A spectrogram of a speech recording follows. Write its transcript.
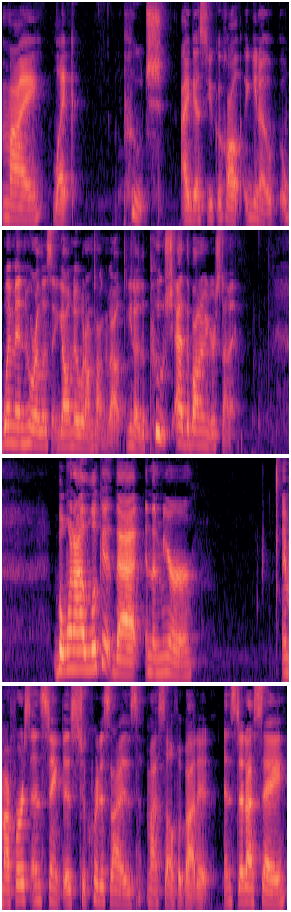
my like pooch I guess you could call, you know, women who are listening, y'all know what I'm talking about. You know, the pooch at the bottom of your stomach. But when I look at that in the mirror, and my first instinct is to criticize myself about it, instead I say,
